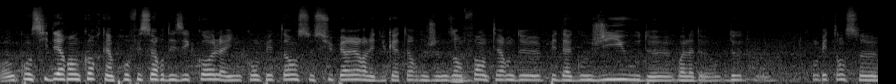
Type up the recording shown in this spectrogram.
on considère encore qu'un professeur des écoles a une compétence supérieure à l'éducateur de jeunes enfants en termes de pédagogie ou de, voilà, de, compétences euh,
